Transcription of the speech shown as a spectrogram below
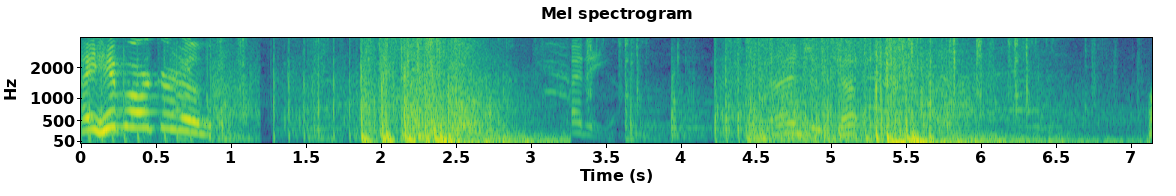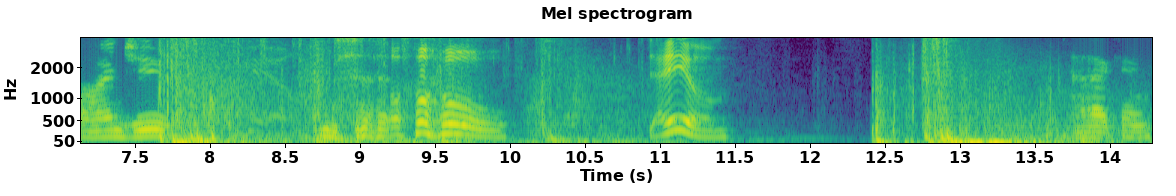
I hit markered him! Behind you, cup. Behind you. Oh! Damn! Hacking.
